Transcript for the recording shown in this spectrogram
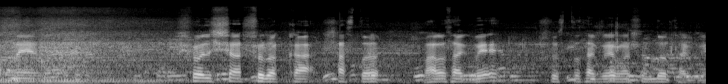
আপনার শরীর সুরক্ষা, স্বাস্থ্য ভালো থাকবে, সুস্থ থাকবে এবং সুন্দর থাকবে।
